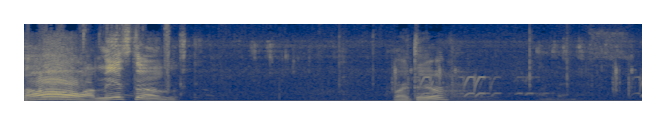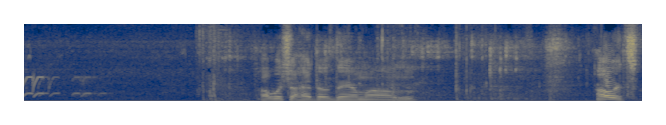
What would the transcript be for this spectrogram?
Oh, I missed him. Right there. I wish I had those damn um. Oh, it's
